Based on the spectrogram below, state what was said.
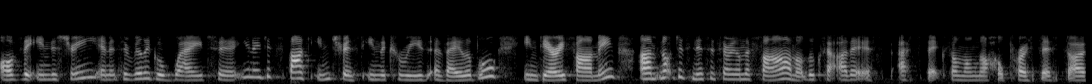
of the industry, and it's a really good way to, you know, just spark interest in the careers available in dairy farming. Um, not just necessarily on the farm; it looks at other aspects along the whole process. So,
